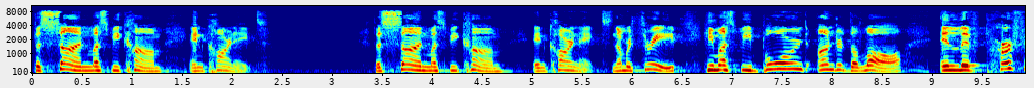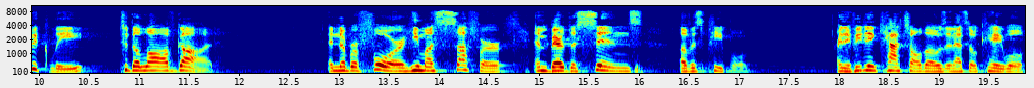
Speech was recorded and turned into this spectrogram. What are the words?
the Son must become incarnate. The Son must become incarnate. Number three, he must be born under the law and live perfectly to the law of God. And number four, he must suffer and bear the sins of his people. And if you didn't catch all those, and that's okay, well,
